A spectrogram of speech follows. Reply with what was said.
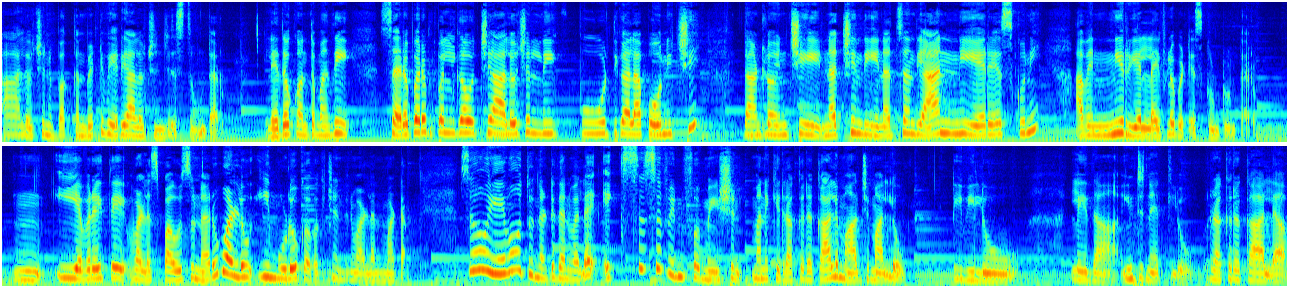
ఆ ఆలోచన పక్కన పెట్టి వేరే ఆలోచన చేస్తూ ఉంటారు. లేదా కొంతమంది సరపరంపల్గా వచ్చే ఆలోచనని పూర్తిగా అలా పోనిచ్చి దాంట్లో నుంచి నచ్చింది నచ్చంది అన్నీ ఏరేసుకుని అవన్నీ రియల్ లైఫ్లో పెట్టేసుకుంటుంటారు ఉంటారు. ఈ ఎవరైతే వాళ్ళ స్పౌస్ ఉన్నారో వాళ్ళు ఈ మూడో కవకి చెందిన వాళ్ళు అనమాట సో ఏమవుతుందంటే దానివల్ల ఎక్సెసివ్ ఇన్ఫర్మేషన్ మనకి రకరకాల మాధ్యమాల్లో టీవీలు లేదా ఇంటర్నెట్లు రకరకాల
